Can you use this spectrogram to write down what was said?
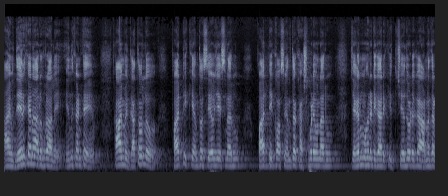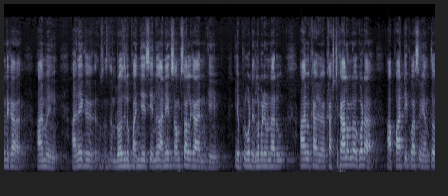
ఆమె దేనికైనా అర్హురాలే. ఎందుకంటే ఆమె గతంలో పార్టీకి ఎంతో సేవ చేసినారు పార్టీ కోసం ఎంతో కష్టపడి ఉన్నారు. జగన్మోహన్ రెడ్డి గారికి చేదోడుగా అన్నదండగా ఆమె అనేక రోజులు పనిచేసి అనేక సంవత్సరాలుగా ఆమెకి ఎప్పుడు కూడా నిలబడి ఉన్నారు. ఆమె కష్టకాలంలో కూడా ఆ పార్టీ కోసం ఎంతో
